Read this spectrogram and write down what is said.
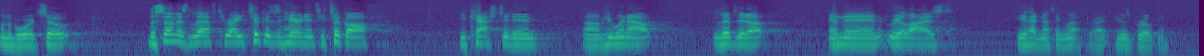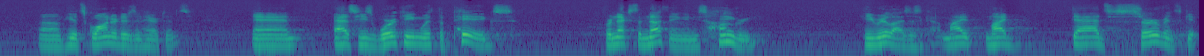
on the board. So the son has left. Right, he took his inheritance. He took off. He cashed it in. Um, he went out, lived it up, and then realized he had nothing left. Right, he was broken. Um, he had squandered his inheritance. And as he's working with the pigs for next to nothing and he's hungry, he realizes, my, my dad's servants get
